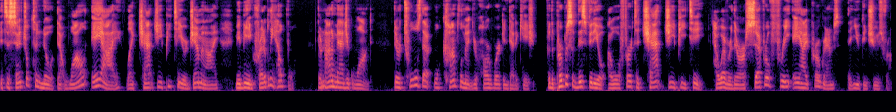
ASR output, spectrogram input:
it's essential to note that while AI, like ChatGPT or Gemini, may be incredibly helpful, they're not a magic wand. They're tools that will complement your hard work and dedication. For the purpose of this video, I will refer to ChatGPT. However, there are several free AI programs that you can choose from.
